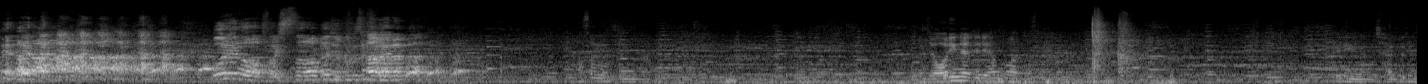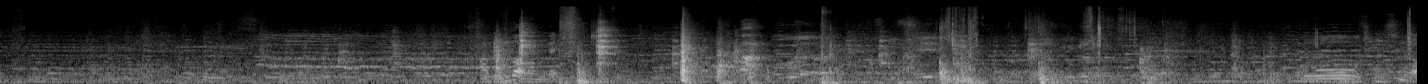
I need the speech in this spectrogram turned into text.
머리도 멋있어. 맨날 구사하면. 가성이었습니다. 이제 어린애들이 한 것 같아서 그림은 잘 그렸어. 아 면도 안 했는데? 오 잘 쓴다.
